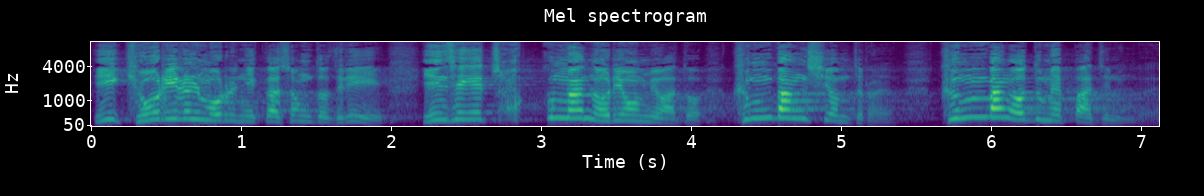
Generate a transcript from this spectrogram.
이 교리를 모르니까 성도들이 인생에 조금만 어려움이 와도 금방 시험 들어요. 금방 어둠에 빠지는 거예요.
